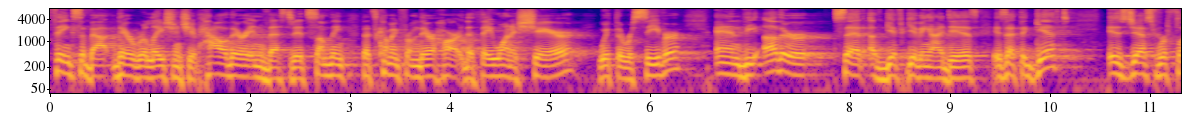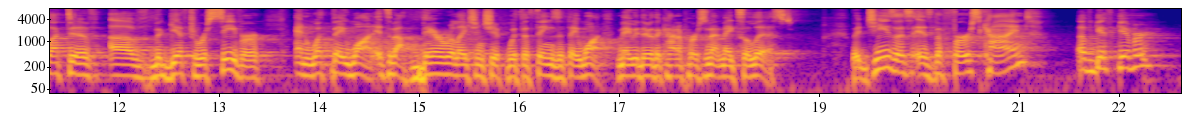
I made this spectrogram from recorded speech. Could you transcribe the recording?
thinks about their relationship, how they're invested. It's something that's coming from their heart that they want to share with the receiver. And the other set of gift giving ideas is that the gift is just reflective of the gift receiver and what they want. It's about their relationship with the things that they want. Maybe they're the kind of person that makes a list. But Jesus is the first kind of gift giver.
